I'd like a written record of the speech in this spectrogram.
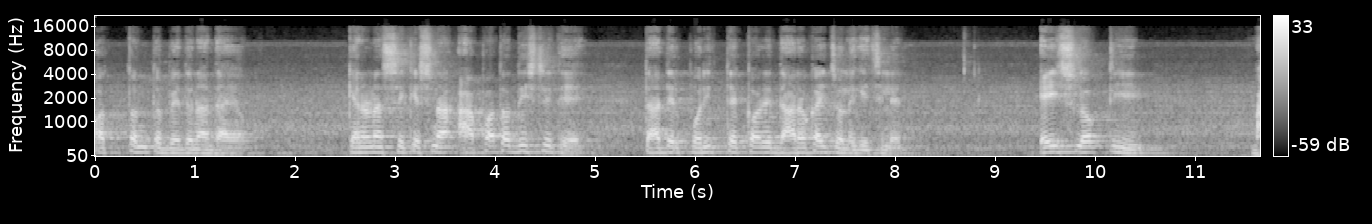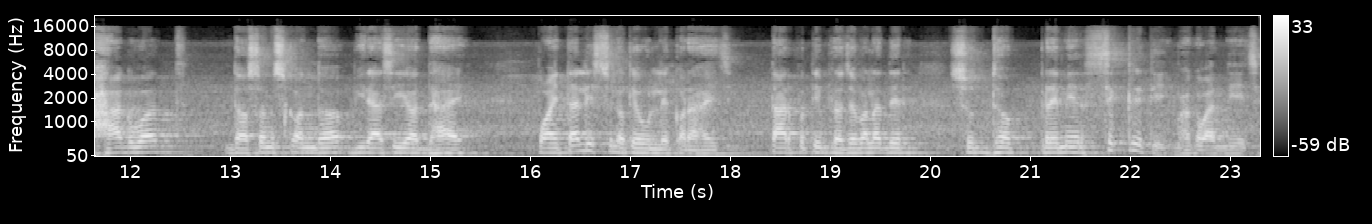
অত্যন্ত বেদনাদায়ক। কেননা শ্রীকৃষ্ণ আপাত দৃষ্টিতে তাদের পরিত্যাগ করে দ্বারকায় চলে গেছিলেন। এই শ্লোকটি ভাগবত দশম স্কন্ধ বিরাশি অধ্যায় পঁয়তাল্লিশ শ্লোকে উল্লেখ করা হয়েছে। তার প্রতি ব্রজবালাদের শুদ্ধ প্রেমের স্বীকৃতি ভগবান দিয়েছে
